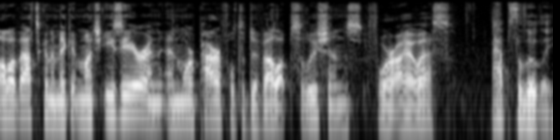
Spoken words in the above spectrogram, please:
all of that's going to make it much easier and, and more powerful to develop solutions for iOS. Absolutely.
